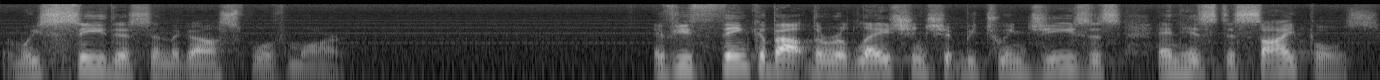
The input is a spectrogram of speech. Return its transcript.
And we see this in the Gospel of Mark. If you think about the relationship between Jesus and his disciples,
